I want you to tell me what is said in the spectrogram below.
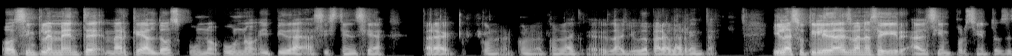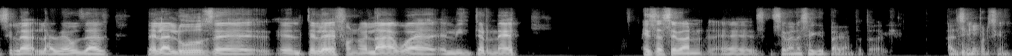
o simplemente marque al 211 y pida asistencia para, con, la, eh, la, ayuda para la renta. Y las utilidades van a seguir al 100%, es decir, la, la deuda de la luz, el teléfono, el agua, el internet, esas se van, eh, se van a seguir pagando todavía al 100%.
